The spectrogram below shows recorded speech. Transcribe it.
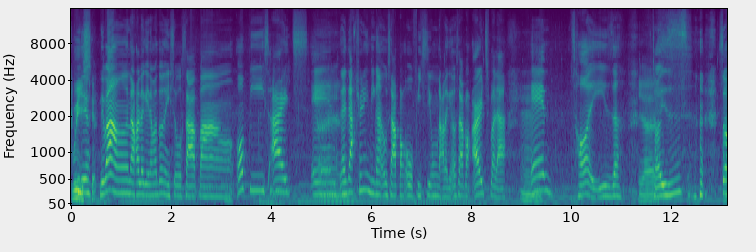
Buisit. Di, di ba, ang nakalagay naman doon is usapang office, arts, and, And- and actually, hindi nga usapang office yung nakalagay. Usapang arts pala. Mm. And toys. Yes. Toys. so,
